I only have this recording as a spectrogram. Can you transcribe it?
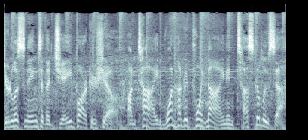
You're listening to The Jay Barker Show on Tide 100.9 in Tuscaloosa.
